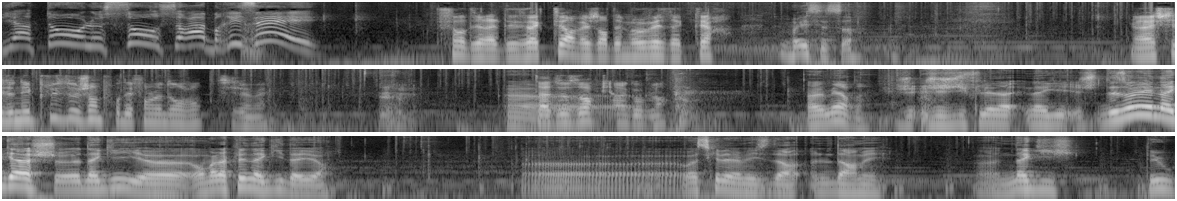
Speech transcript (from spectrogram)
Bientôt le seau sera brisé Ça, on dirait des acteurs, mais genre des mauvais acteurs. Oui, c'est ça. Euh, je t'ai donné plus de gens pour défendre le donjon, si jamais. Euh, T'as deux orques et un gobelin. Ah merde, j'ai giflé Na- Nagui. Désolé Nagash, euh, Nagui, euh, on va l'appeler Nagui d'ailleurs. Euh, où est-ce qu'elle est la ministre d'ar- d'armée? Euh, Nagui, t'es où?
